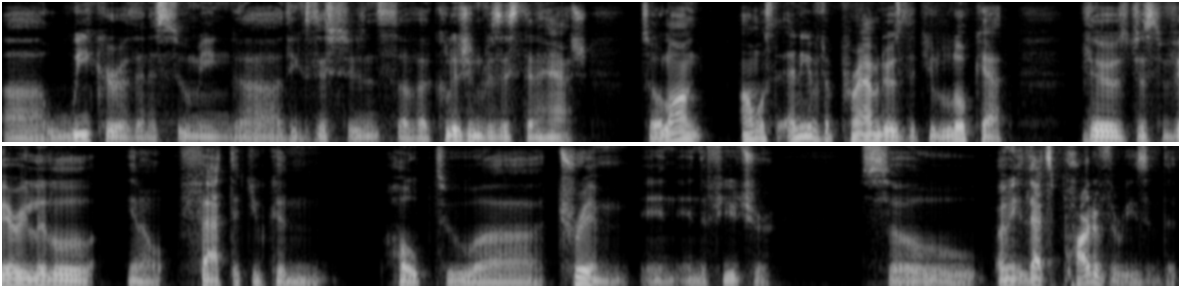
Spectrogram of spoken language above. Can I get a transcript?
uh, weaker than assuming uh, the existence of a collision resistant hash. So along almost any of the parameters that you look at, there's just very little you know fat that you can hope to uh, trim in in the future. So I mean that's part of the reason that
